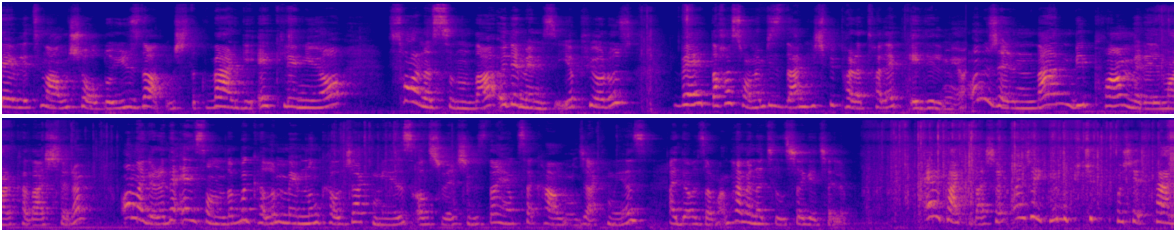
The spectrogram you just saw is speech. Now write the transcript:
devletin almış olduğu %60'lık vergi ekleniyor. Sonrasında ödememizi yapıyoruz ve daha sonra bizden hiçbir para talep edilmiyor. 10 üzerinden bir puan verelim arkadaşlarım. Ona göre de en sonunda bakalım memnun kalacak mıyız alışverişimizden yoksa kalmayacak mıyız? Hadi o zaman hemen açılışa geçelim. Evet arkadaşlar öncelikle bu küçük poşetten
